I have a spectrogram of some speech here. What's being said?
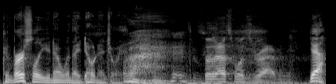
conversely you know when they don't enjoy it so that's what's driving you. yeah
